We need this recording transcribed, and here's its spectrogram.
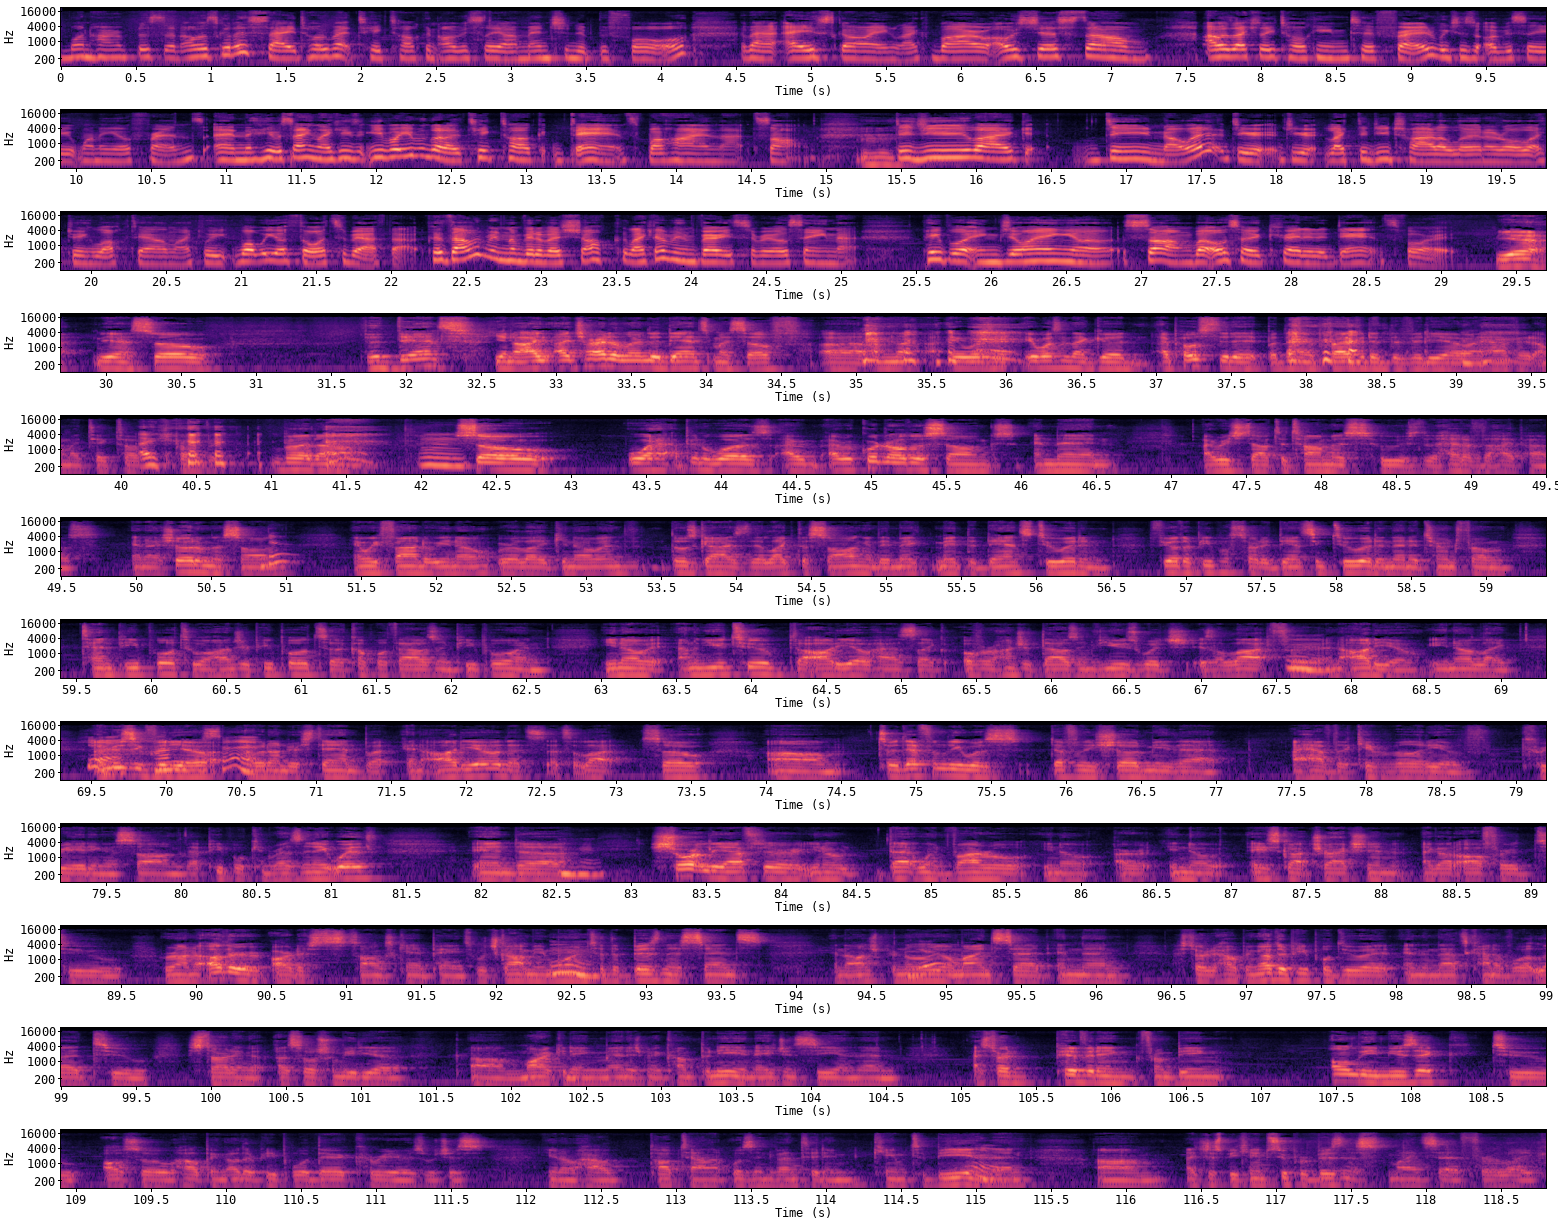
100%. I was going to say, talking about TikTok, and obviously I mentioned it before about Ace going like viral. I was just, um, I was actually talking to Fred, which is obviously one of your friends, and he was saying like he's, you've even got a TikTok dance behind that song. Mm-hmm. Did you like do you know it? Do you, do you like? Did you try to learn it all like during lockdown? Like, we, what were your thoughts about that? Because that would have been a bit of a shock. Like, I've been very surreal seeing that people are enjoying your song, but also created a dance for it. Yeah, yeah. So the dance, you know, I, I tried to learn the dance myself. Uh, I'm not. it wasn't. It wasn't that good. I posted it, but then I privated the video. I have it on my TikTok okay. private. But um, mm. so what happened was I, I recorded all those songs and then I reached out to Thomas, who's the head of the Hype House, and I showed him the song. Yeah. and we found you know we were like you know and those guys they liked the song and they make made the dance to it and a few other people started dancing to it and then it turned from 10 people to 100 people to a couple thousand people and you know on youtube the audio has like over 100000 views which is a lot for Mm. an audio you know like Yeah, a music video 100%. i would understand but an audio that's that's a lot so um so it definitely was definitely showed me that i have the capability of creating a song that people can resonate with and uh Mhm. Shortly after you know that went viral you know our you know ace got traction i got offered to run other artists songs campaigns which got me more Mm. into the business sense and the entrepreneurial Yeah. mindset and then i started helping other people do it and then that's kind of what led to starting a, a social media um, marketing management company and agency and then i started pivoting from being only music to also helping other people with their careers which is you know how top talent was invented and came to be. And then um, i just became super business mindset for like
